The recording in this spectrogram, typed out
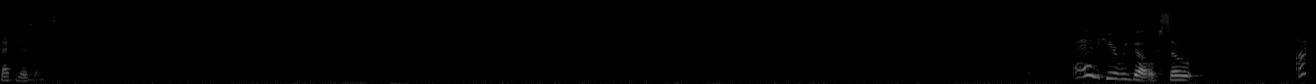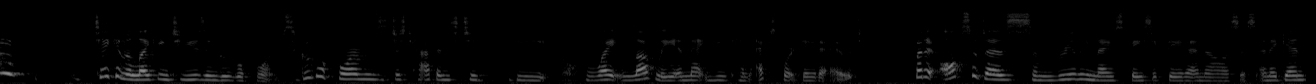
mechanisms. And here we go. So I've taken a liking to using Google Forms. Google Forms just happens to be quite lovely in that you can export data out but it also does some really nice basic data analysis. And again,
